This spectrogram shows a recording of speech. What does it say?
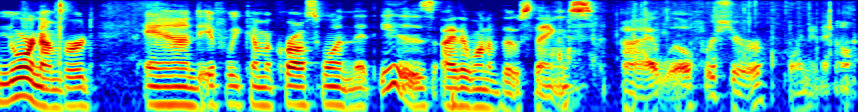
nor numbered. And if we come across one that is either one of those things, I will for sure point it out.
